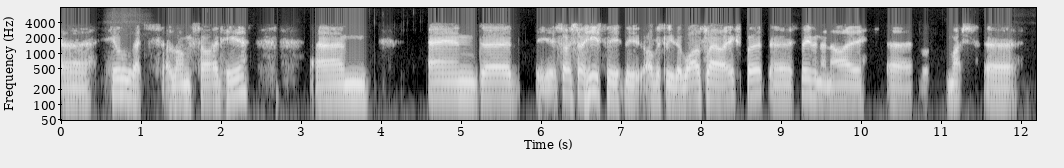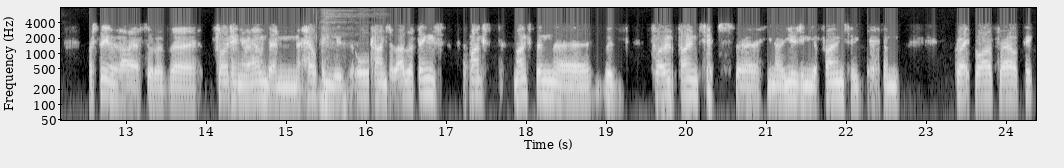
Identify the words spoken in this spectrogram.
uh, hill that's alongside here. Um, and uh, so, so he's the, the, obviously the wildflower expert. Uh, Stephen and I much. Uh, well, Steve and I are sort of uh, floating around and helping with all kinds of other things amongst amongst them uh, with phone, phone tips. Uh, you know, using your phone to get some great wildflower pics.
